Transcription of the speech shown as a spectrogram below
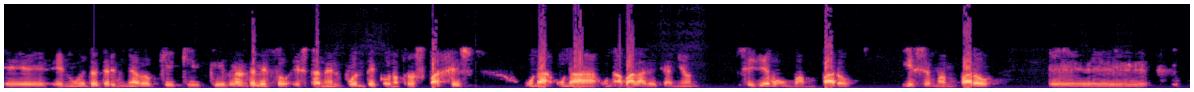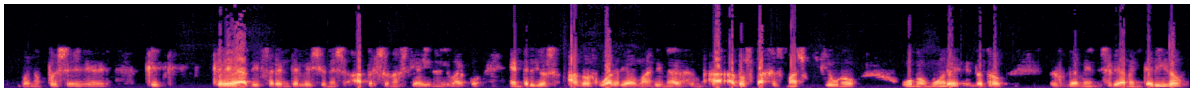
eh, en un momento determinado que, que, que Blas de Lezo está en el puente con otros pajes, una, una, una bala de cañón se lleva un mamparo y ese mamparo, eh, bueno, pues eh, que crea diferentes lesiones a personas que hay en el barco, entre ellos a dos guardias marinas, a, a dos pajes más, que uno, uno muere, el otro seriamente herido,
